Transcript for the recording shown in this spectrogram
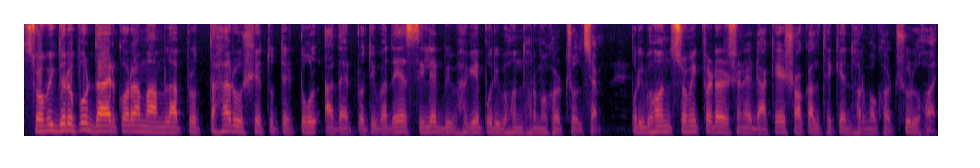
শ্রমিকদের উপর দায়ের করা মামলা প্রত্যাহার ও সেতুতে টোল আদায়ের প্রতিবাদে সিলেট বিভাগে পরিবহন ধর্মঘট চলছে। পরিবহন শ্রমিক ফেডারেশনের ডাকে সকাল থেকে ধর্মঘট শুরু হয়।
